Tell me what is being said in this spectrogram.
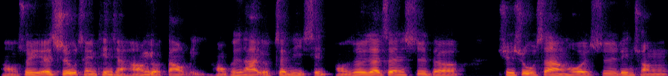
哦，所以哎，食物成瘾听起来好像有道理。哦，可是它有争议性。哦，就是在正式的学术上或者是临床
